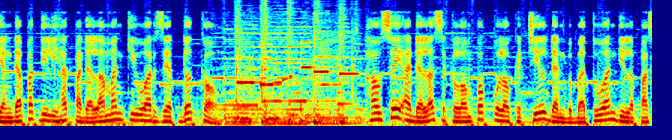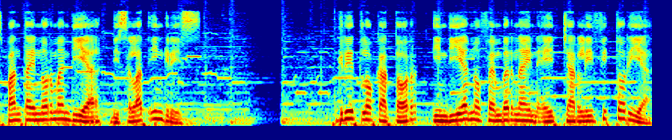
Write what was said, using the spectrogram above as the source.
yang dapat dilihat pada laman qrz.com. Housey adalah sekelompok pulau kecil dan bebatuan di lepas pantai Normandia, di Selat Inggris. Grid Lokator, India November 98 Charlie Victoria.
